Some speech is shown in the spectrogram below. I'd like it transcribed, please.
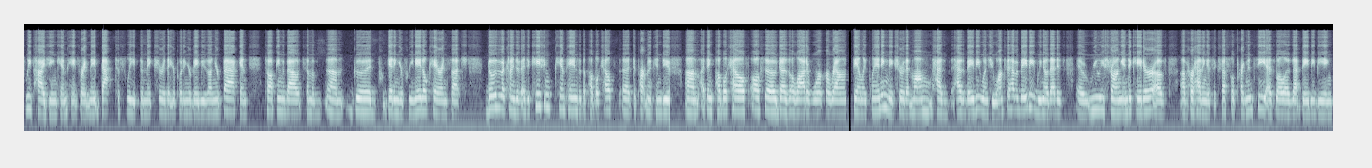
sleep hygiene campaigns, right? Make back to sleep and make sure that you're putting your babies on your back and talking about some of um, good getting your prenatal care and such those are the kinds of education campaigns that the public health uh, department can do. Um, I think public health also does a lot of work around family planning, make sure that mom has has a baby when she wants to have a baby. We know that is a really strong indicator of of her having a successful pregnancy as well as that baby being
